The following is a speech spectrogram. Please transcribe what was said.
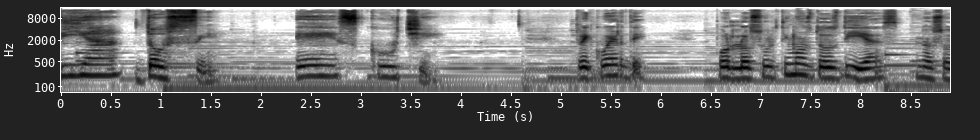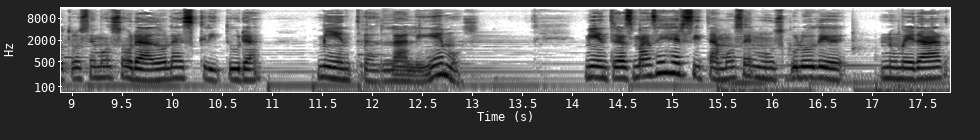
Día 12. Escuche. Recuerde, por los últimos dos días nosotros hemos orado la escritura mientras la leemos. Mientras más ejercitamos el músculo de numerar,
